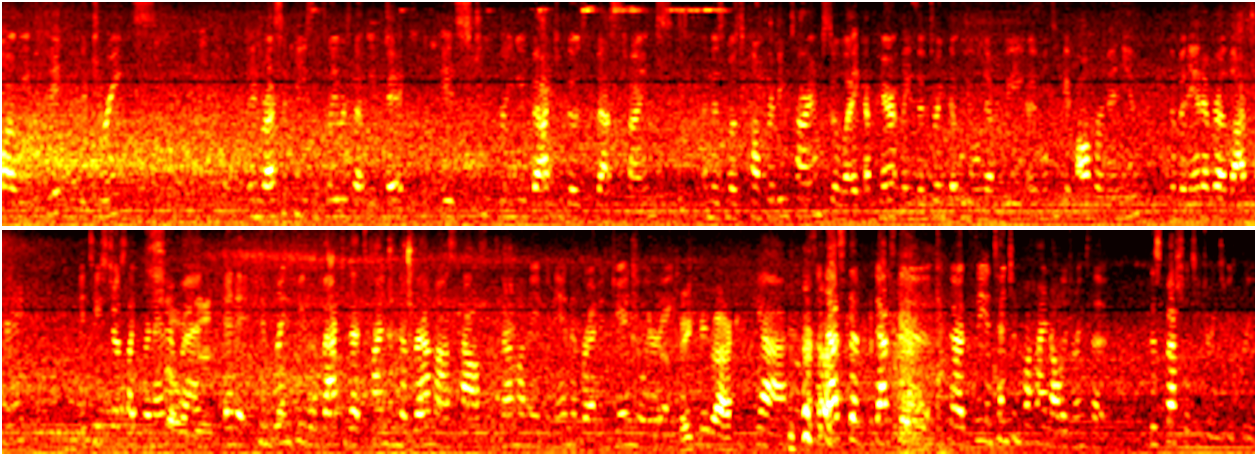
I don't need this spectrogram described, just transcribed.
why we pick the drinks and recipes and flavors that we pick is to bring you back to those best times and those most comforting times. So, like, apparently, the drink that we will never be able to get off our menu, the banana bread latte, it tastes just like banana So bread, good. and it can bring people back to that time in their grandma's house when grandma made banana bread in January. Take me back. Yeah, so that's the that's the that's the intention behind all the drinks that the specialty drinks we create.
